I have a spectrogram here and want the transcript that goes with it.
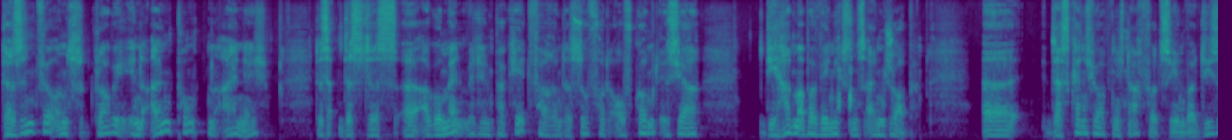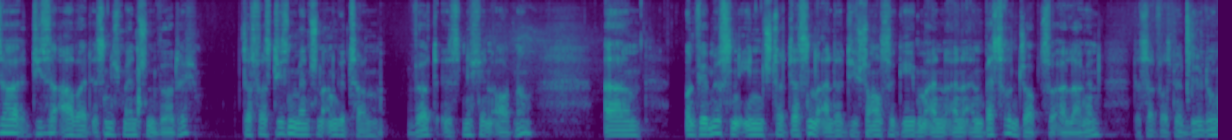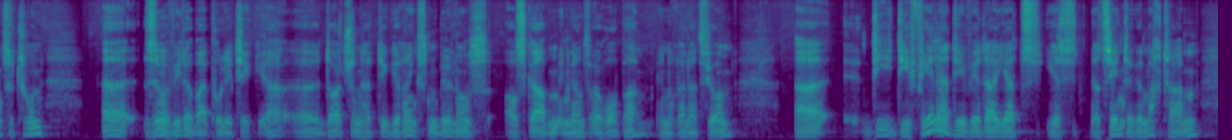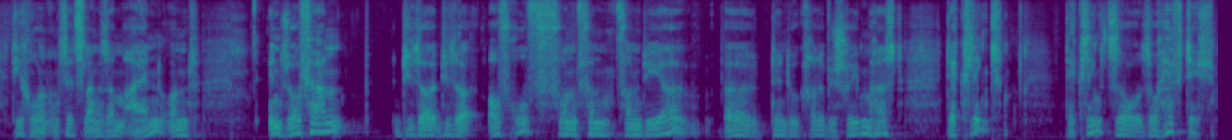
Da sind wir uns, glaube ich, in allen Punkten einig. Das, das, das äh, Argument mit den Paketfahrern, das sofort aufkommt, ist ja, die haben aber wenigstens einen Job. Äh, das kann ich überhaupt nicht nachvollziehen, weil dieser, diese Arbeit ist nicht menschenwürdig. Das, was diesen Menschen angetan wird, ist nicht in Ordnung. Ähm, und wir müssen ihnen stattdessen eine, die Chance geben, einen, einen, einen besseren Job zu erlangen. Das hat was mit Bildung zu tun. Äh, sind wir wieder bei Politik. Ja? Äh, Deutschland hat die geringsten Bildungsausgaben in ganz Europa in Relation. Äh, die, die Fehler, die wir da jetzt, jetzt Jahrzehnte gemacht haben, die holen uns jetzt langsam ein. Und insofern dieser, dieser Aufruf von, von, von dir, äh, den du gerade beschrieben hast, der klingt, der klingt so, so heftig.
